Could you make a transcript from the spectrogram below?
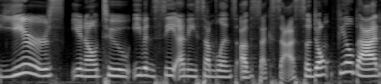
years, you know, to even see any semblance of success. So don't feel bad.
